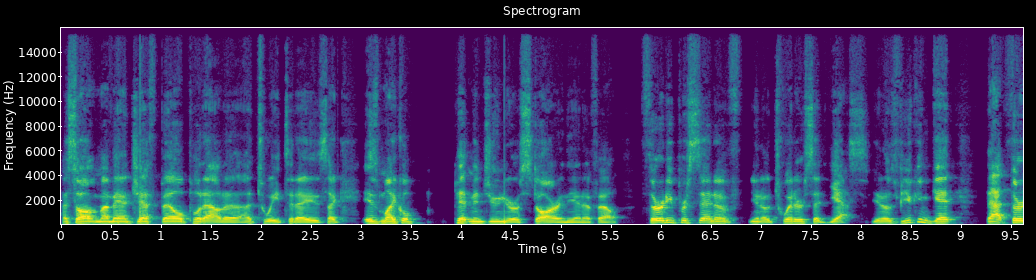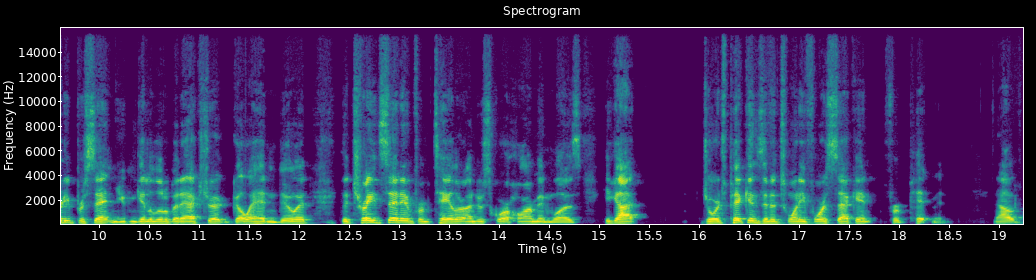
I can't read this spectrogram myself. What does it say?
I saw my man Jeff Bell put out a, a tweet today. It's like, is Michael Pittman Jr. a star in the NFL? 30% of you know Twitter said yes. You know, if you can get that 30% and you can get a little bit extra, go ahead and do it. The trade sent in from Taylor underscore Harmon was he got George Pickens in a 24 second for Pittman. Now,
